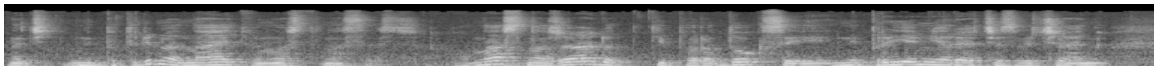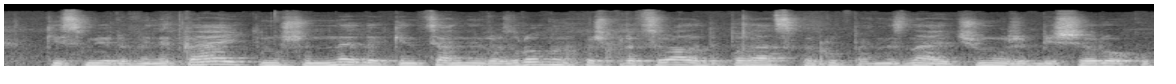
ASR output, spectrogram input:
значить не потрібно навіть виносити на сесію. А у нас, на жаль, от ті парадокси і неприємні речі, звичайно, якісь міри виникають, тому що не до кінця не розроблено, хоч працювала депутатська група, я не знаю, чому вже більше року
